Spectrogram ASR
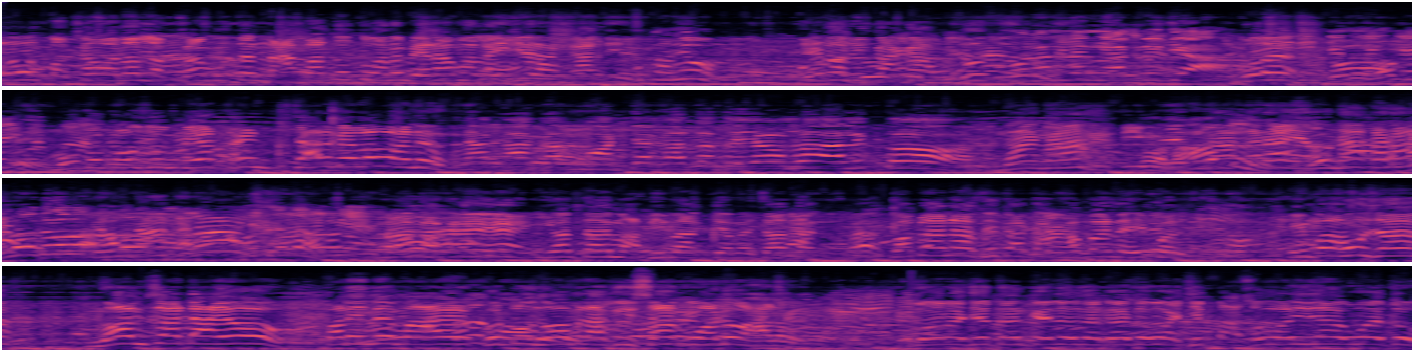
ઓ લખા હું તો ના પાતો તું અને મેળામાં લઈ જાય રંગાતી શું કર્યું કાકા બોલે હું તો કહું છું બે થઈને ચાર મેળવવાને ના ના ના કરાય એવું ના ના. એવું ના કરાય. માફી માંગતી અમે જાતા કપડા નથી કાકા ખબર નહીં પડતી. એમાં શું છે? નોમ ડાયો પણ એને માએ ખોટું નોમ રાખ્યું શાક વાડો હાલો. દોરો જે તને કહી દો તો પછી પાછો વળી જાય હોય તો.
